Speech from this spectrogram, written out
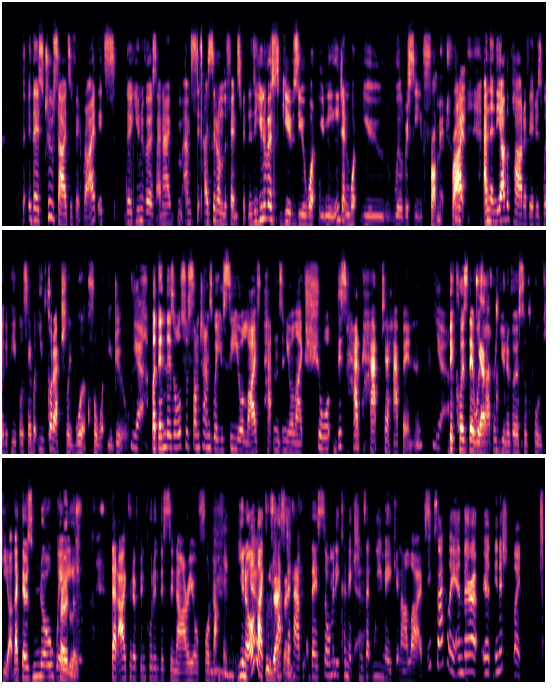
there's two sides of it, right? It's the universe, and I I'm I sit on the fence with it. The universe gives you what you need and what you will receive from it, right? Yeah. And then the other part of it is where the people say, but you've got to actually work for what you do. Yeah. But then there's also sometimes where you see your life patterns and you're like, sure, this had had to happen. Yeah. Because there was yep. like a universal pull here. Like there's no way totally that I could have been put in this scenario for nothing. You know, like exactly. it has to have. There's so many connections yeah. that we make in our lives. Exactly, and there are initially like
